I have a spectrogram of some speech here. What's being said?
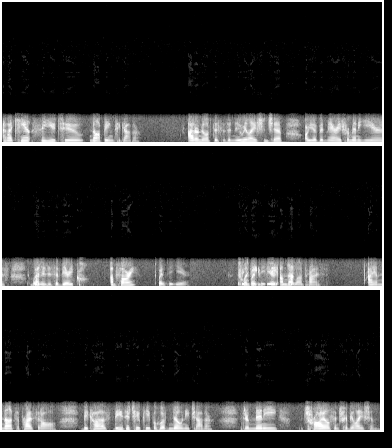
and I can't see you two not being together. I don't know if this is a new relationship or you have been married for many years, but it is a very. I'm sorry. Twenty years. It'll be 20, 20 see, years I'm not July. surprised. I am not surprised at all because these are two people who have known each other through many trials and tribulations.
